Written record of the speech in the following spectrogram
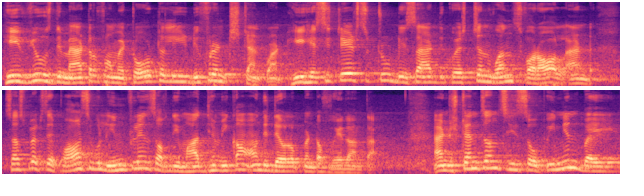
He views the matter from a totally different standpoint. He hesitates to decide the question once for all and suspects a possible influence of the Madhyamika on the development of Vedanta and strengthens his opinion by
